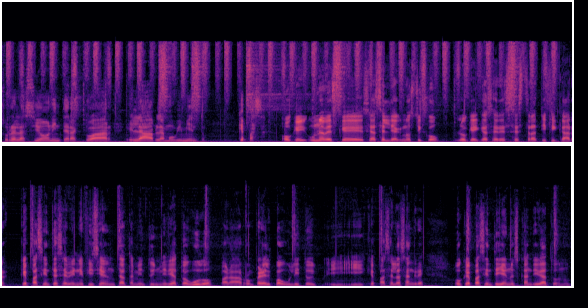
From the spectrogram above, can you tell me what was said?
su relación, interactuar, el habla, movimiento. ¿Qué pasa? Ok, una vez que se hace el diagnóstico, lo que hay que hacer es estratificar qué paciente se beneficia de un tratamiento inmediato agudo para romper el coagulito y, y- y que pase la sangre, o qué paciente ya no es candidato, ¿no?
